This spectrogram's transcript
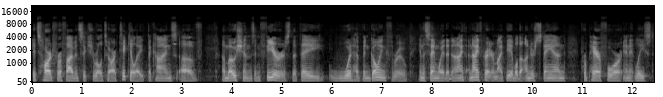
it's hard for a five and six year old to articulate the kinds of emotions and fears that they would have been going through in the same way that a ninth, a ninth grader might be able to understand, prepare for, and at least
